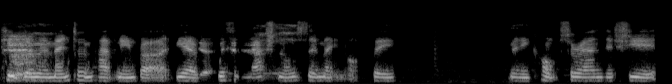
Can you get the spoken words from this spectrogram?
keep the momentum happening. But yeah, Yeah. with the nationals, there may not be many comps around this year.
